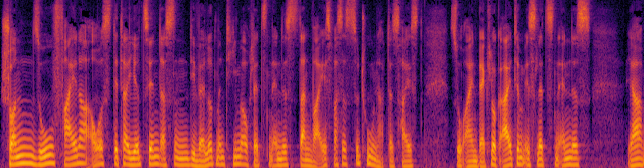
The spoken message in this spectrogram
schon so feiner ausdetailliert sind, dass ein Development-Team auch letzten Endes dann weiß, was es zu tun hat. Das heißt, so ein Backlog-Item ist letzten Endes, ja,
